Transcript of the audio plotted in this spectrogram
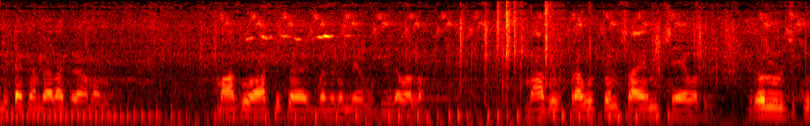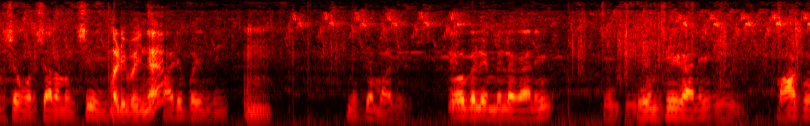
మిట్టకందాల గ్రామం. మాకు ఆర్థిక ఇబ్బందులు మేము బీద వాళ్ళం మాకు ప్రభుత్వం సాయం చేయవలదు ఈ రోజుల నుంచి కురిసే వర్షాల నుంచి పడిపోయిందా? పడిపోయింది. మిద్దె మాది. లోకల్ ఎమ్మెల్యే కానీ ఎంపీ కానీ మాకు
